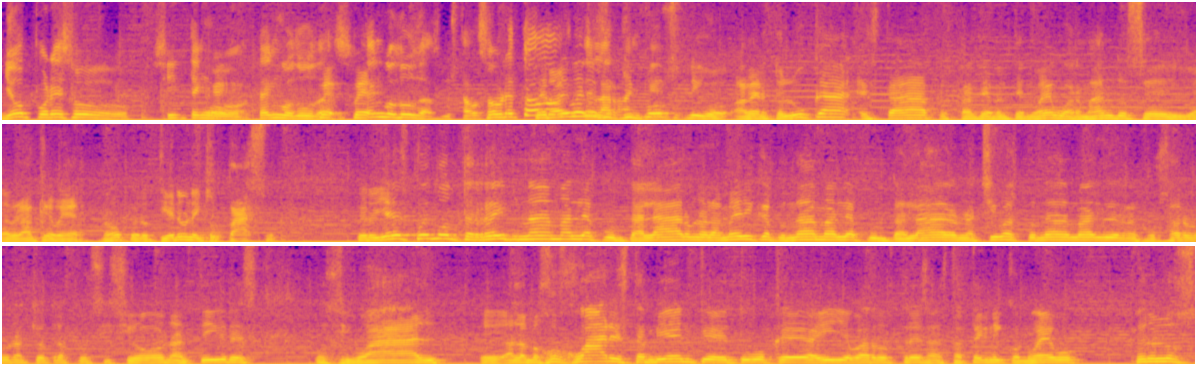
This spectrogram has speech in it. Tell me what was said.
yo por eso sí tengo, eh, tengo dudas. tengo dudas, Gustavo. Sobre todo. Pero hay varios equipos, digo, a ver, Toluca está pues prácticamente nuevo, armándose y habrá que ver, ¿no? Pero tiene un equipazo. Pero ya después Monterrey, pues nada más le apuntalaron, al América, pues nada más le apuntalaron, a Chivas, pues nada más le reforzaron una que otra posición, al Tigres, pues igual, eh, a lo mejor Juárez también, que tuvo que ahí llevar los tres hasta técnico nuevo, pero los,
